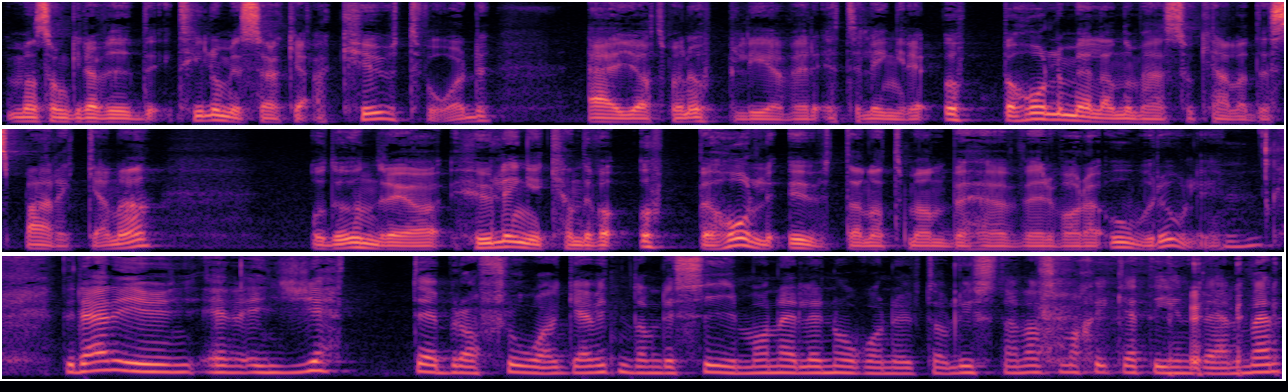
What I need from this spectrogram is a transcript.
man som gravid till och med söker akutvård är ju att man upplever ett längre uppehåll mellan de här så kallade sparkarna. Och då undrar jag, hur länge kan det vara uppehåll utan att man behöver vara orolig? Mm. Det där är ju en, en, en jätte jättebra fråga. Jag vet inte om det är Simon eller någon av lyssnarna som har skickat in den. Men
